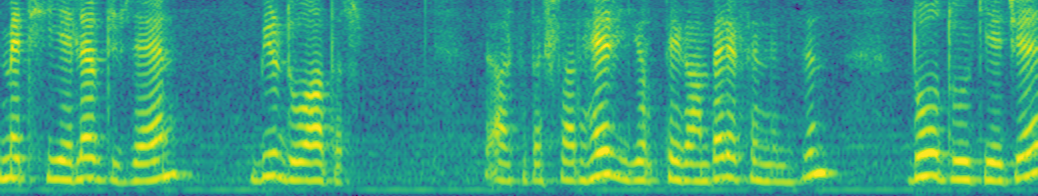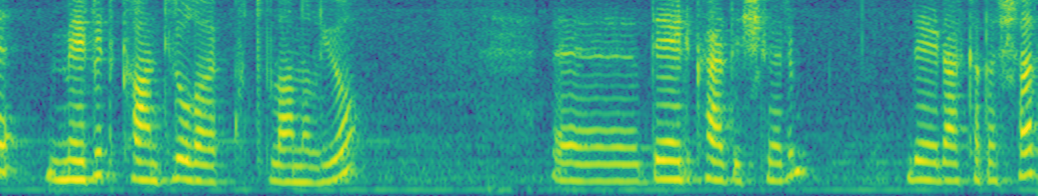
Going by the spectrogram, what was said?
methiyeler düzeyen bir duadır. Arkadaşlar her yıl Peygamber Efendimizin doğduğu gece Mevlid Kandili olarak kutlanılıyor. E, Değerli kardeşlerim, değerli arkadaşlar,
